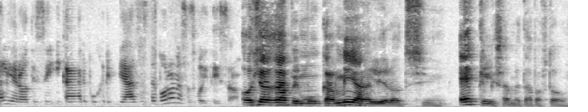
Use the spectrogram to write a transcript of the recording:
άλλη ερώτηση ή κάτι που χρειάζεστε, μπορώ να σας βοηθήσω. Όχι αγάπη μου, καμία άλλη ερώτηση. Έκλεισα μετά από αυτό.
